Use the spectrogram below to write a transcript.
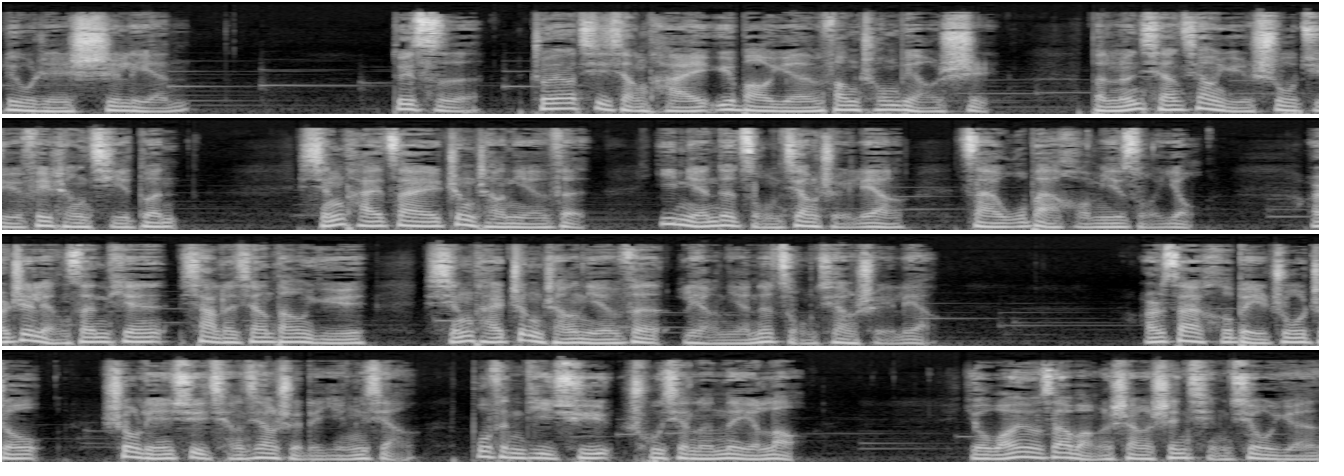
六人失联。对此，中央气象台预报员方冲表示，本轮强降雨数据非常极端，邢台在正常年份一年的总降水量在五百毫米左右，而这两三天下了相当于邢台正常年份两年的总降水量。而在河北涿州，受连续强降水的影响，部分地区出现了内涝，有网友在网上申请救援，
